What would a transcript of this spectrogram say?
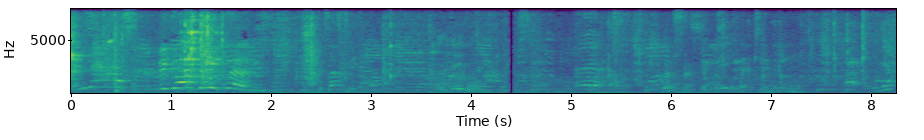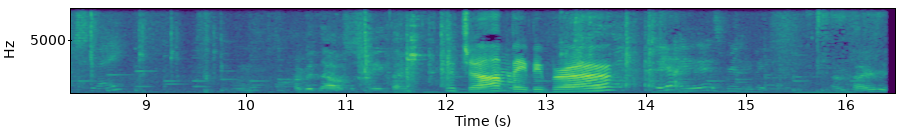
Yes! We got bacon! Is that bacon? Ano to, no? Looks like a bacon to me. Hmm. Pagod na ako sa screen time. Good job, baby bro. Yeah, it is really bacon. I'm tired.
